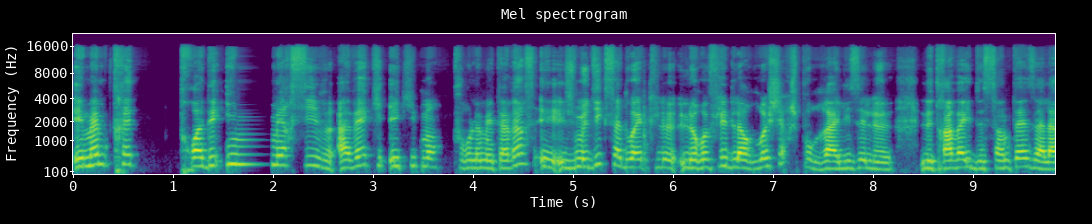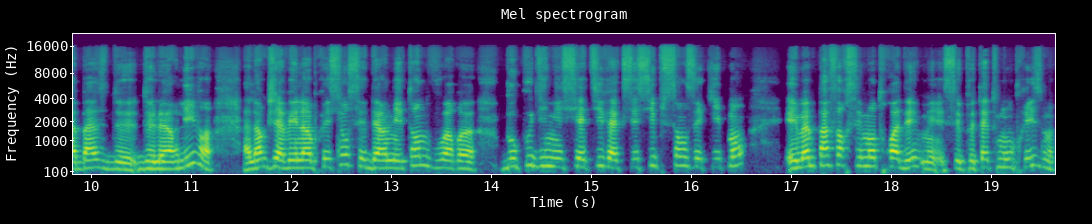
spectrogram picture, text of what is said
et même très 3D immersive avec équipement pour le métaverse. Et je me dis que ça doit être le, reflet de leur recherche pour réaliser le, travail de synthèse à la base de, leur livre. Alors que j'avais l'impression ces derniers temps de voir euh, beaucoup d'initiatives accessibles sans équipement et même pas forcément 3D, mais c'est peut-être mon prisme.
